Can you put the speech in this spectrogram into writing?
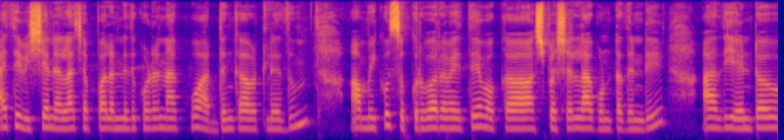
అయితే విషయాన్ని ఎలా చెప్పాలనేది కూడా నాకు అర్థం కావట్లేదు. మీకు శుక్రవారం అయితే ఒక స్పెషల్ లాగా ఉంటుందండి. అది ఏంటో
